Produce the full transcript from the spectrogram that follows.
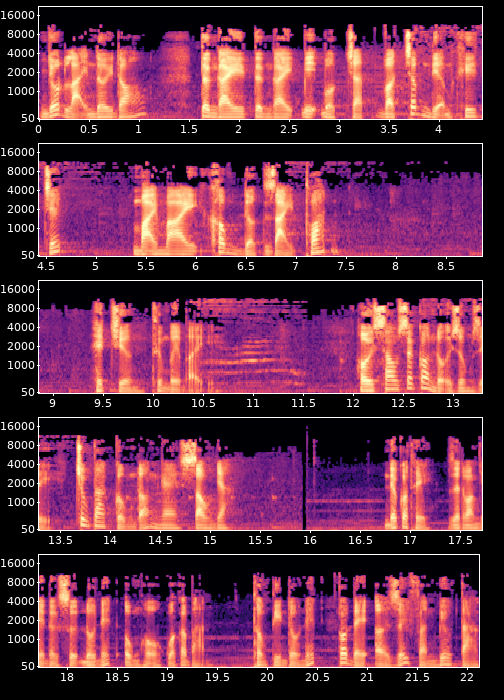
Nhốt lại nơi đó. Từng ngày từng ngày bị buộc chặt Và chấp niệm khi chết Mãi mãi không được giải thoát. Hết chương thứ 17 Hồi sau sẽ có nội dung gì? Chúng ta cùng đón nghe sau nha. Nếu có thể Rất mong nhận được sự donate ủng hộ của các bạn. Thông tin donate có để ở dưới phần miêu tả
